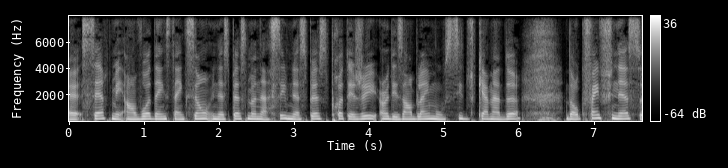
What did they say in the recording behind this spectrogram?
euh, certes mais en voie d'extinction, une espèce menacée, une espèce protégée, un des emblèmes aussi du Canada. Donc fin finesse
